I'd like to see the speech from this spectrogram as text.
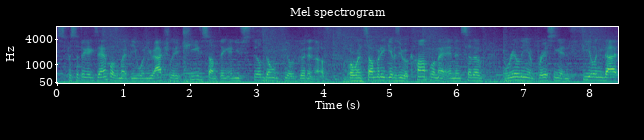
Specific examples might be when you actually achieve something and you still don't feel good enough. Or when somebody gives you a compliment and instead of really embracing it and feeling that,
